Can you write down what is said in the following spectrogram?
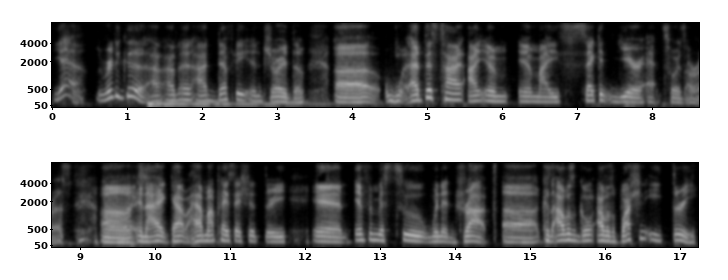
Yeah, really good. I, I I definitely enjoyed them. Uh, at this time, I am in my second year at Toys R Us, uh, Nice. and I got have my PlayStation Three and Infamous Two when it dropped. Uh, because I was going, I was watching E three,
